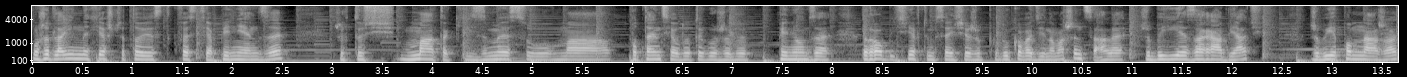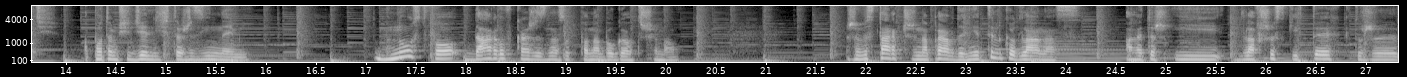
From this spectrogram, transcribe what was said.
może dla innych jeszcze to jest kwestia pieniędzy, że ktoś ma taki zmysł, ma potencjał do tego, żeby pieniądze robić, nie w tym sensie, że produkować je na maszynce, ale żeby je zarabiać, żeby je pomnażać, a potem się dzielić też z innymi. Mnóstwo darów każdy z nas od Pana Boga otrzymał. Że wystarczy naprawdę nie tylko dla nas, ale też i dla wszystkich tych, którzy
